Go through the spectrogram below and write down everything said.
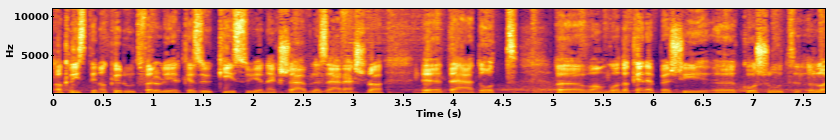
a Krisztina körút felől érkezők készüljenek sávlezárásra, tehát ott van gond. A Kerepesi Kossuth Lajos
